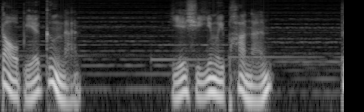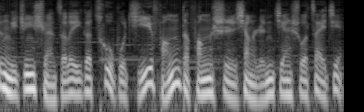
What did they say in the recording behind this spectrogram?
道别更难。也许因为怕难。邓丽君选择了一个猝不及防的方式向人间说再见。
